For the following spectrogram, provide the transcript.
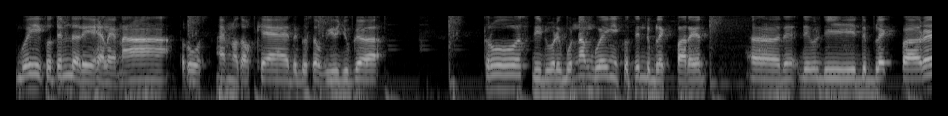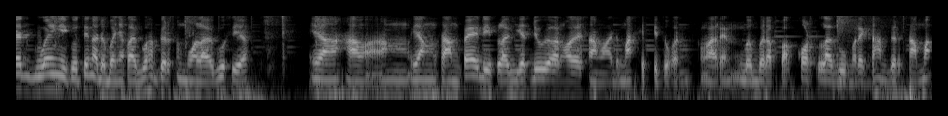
gue ikutin dari Helena terus I'm Not Okay The Ghost of You juga. Terus di 2006 gue ngikutin The Black Parade. Uh, di, di, di The Black Parade gue ngikutin ada banyak lagu hampir semua lagu sih ya. Yang yang, sampai di plagiat juga kan oleh sama The Massive itu kan. Kemarin beberapa chord lagu mereka hampir sama.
